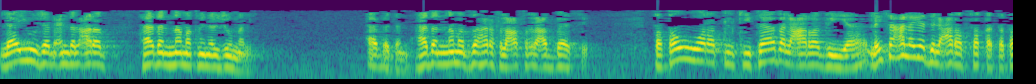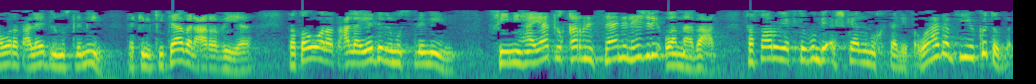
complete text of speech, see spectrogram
لا يوجد عند العرب هذا النمط من الجمل. أبدا. هذا النمط ظهر في العصر العباسي. تطورت الكتابة العربية ليس على يد العرب فقط تطورت على يد المسلمين لكن الكتابة العربية تطورت على يد المسلمين في نهايات القرن الثاني الهجري وما بعد فصاروا يكتبون بأشكال مختلفة وهذا فيه كتب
